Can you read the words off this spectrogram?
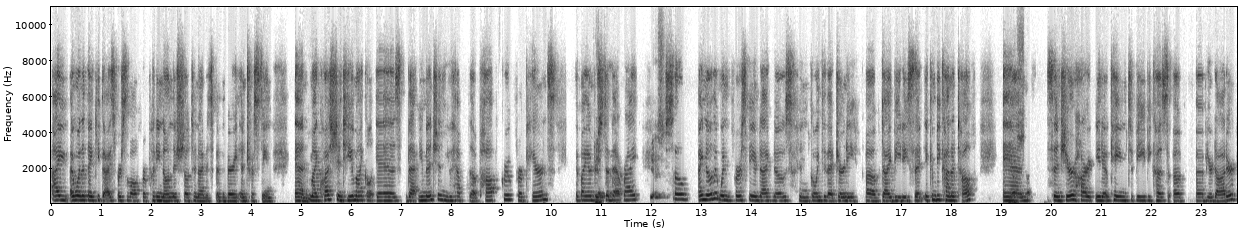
I, I want to thank you guys, first of all, for putting on this show tonight. It's been very interesting. And my question to you, Michael, is that you mentioned you have the POP group for parents, if I understood yes. that right. Yes. So I know that when first being diagnosed and going through that journey of diabetes, that it can be kind of tough. And yes. since your heart, you know, came to be because of, of your daughter,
